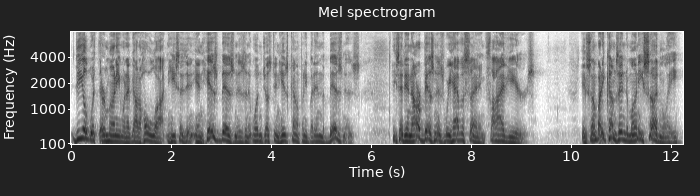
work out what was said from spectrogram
deal with their money when they've got a whole lot. And he says in, in his business, and it wasn't just in his company, but in the business, he said, in our business, we have a saying five years. If somebody comes into money suddenly,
